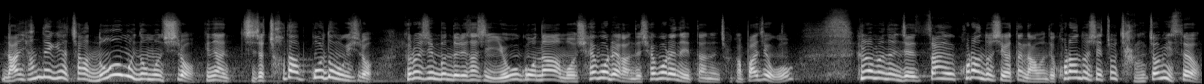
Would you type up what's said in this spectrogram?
난 현대기아차가 너무너무 싫어. 그냥 진짜 쳐다 꼴도 보기 싫어. 그러신 분들이 사실 요거나 뭐 쉐보레 가는데 쉐보레는 일단은 잠깐 빠지고 그러면은 이제 쌍 코란도시가 딱 나오는데 코란도시에 좀 장점이 있어요.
